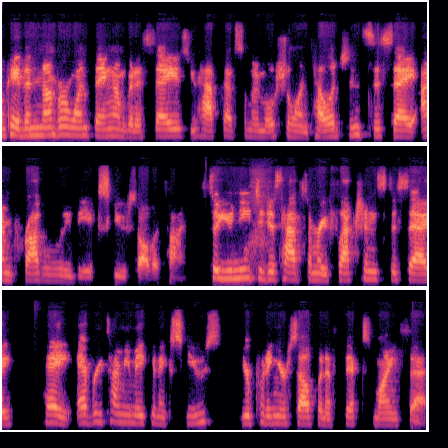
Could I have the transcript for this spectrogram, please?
Okay, the number one thing I'm going to say is you have to have some emotional intelligence to say, I'm probably the excuse all the time. So, you need to just have some reflections to say, hey, every time you make an excuse, you're putting yourself in a fixed mindset.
